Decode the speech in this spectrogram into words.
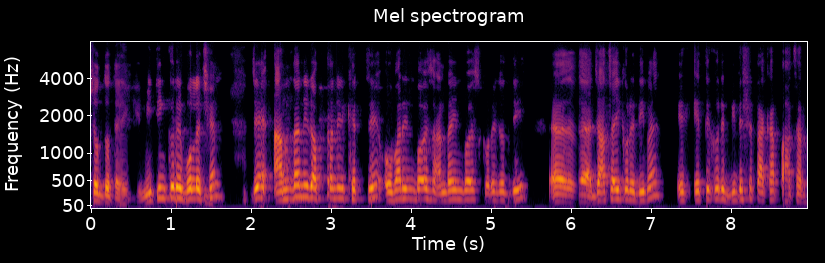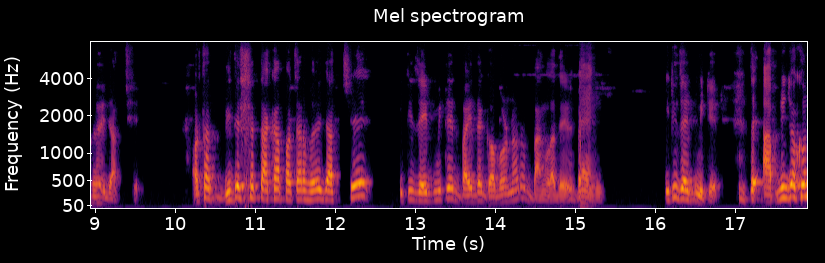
চোদ্দ তারিখে। মিটিং করে বলেছেন যে আমদানি রপ্তানির ক্ষেত্রে ওভার ইনভয়েস আন্ডার ইনভয়েস করে যদি যাচাই করে দিবে এতে করে বিদেশে টাকা পাচার হয়ে যাচ্ছে। অর্থাৎ বিদেশে টাকা পাচার হয়ে যাচ্ছে it is admitted by the governor of Bangladesh bank it is admitted তো আপনি যখন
